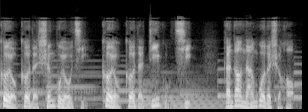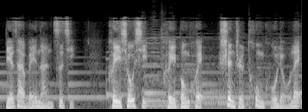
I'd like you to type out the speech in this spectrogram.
各有各的身不由己，各有各的低谷期。感到难过的时候，别再为难自己，可以休息，可以崩溃，甚至痛哭流泪。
